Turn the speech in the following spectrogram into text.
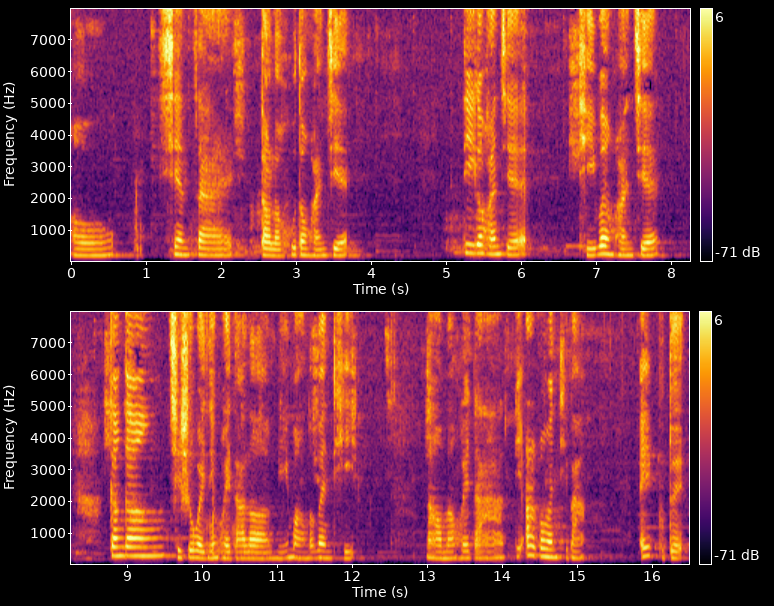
哦，现在到了互动环节。第一个环节，提问环节。刚刚其实我已经回答了迷茫的问题，那我们回答第二个问题吧。哎，不对，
